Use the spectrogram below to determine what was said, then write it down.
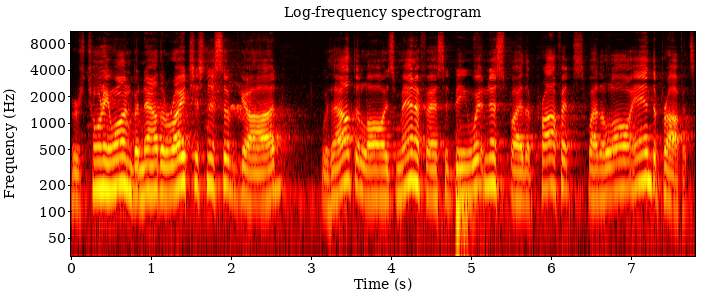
verse 21 But now the righteousness of God without the law is manifested, being witnessed by the prophets, by the law and the prophets.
